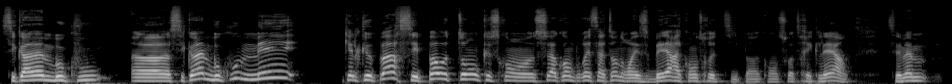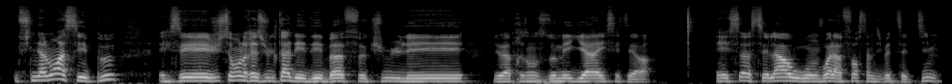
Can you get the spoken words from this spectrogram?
c'est quand même beaucoup. Euh, c'est quand même beaucoup, mais quelque part, c'est pas autant que ce, à quoi on pourrait s'attendre en SBR à contre-type, hein, qu'on soit très clair. C'est même finalement assez peu, et c'est justement le résultat des debuffs cumulés, de la présence d'Omega, etc. Et ça, c'est là où on voit la force un petit peu de cette team.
